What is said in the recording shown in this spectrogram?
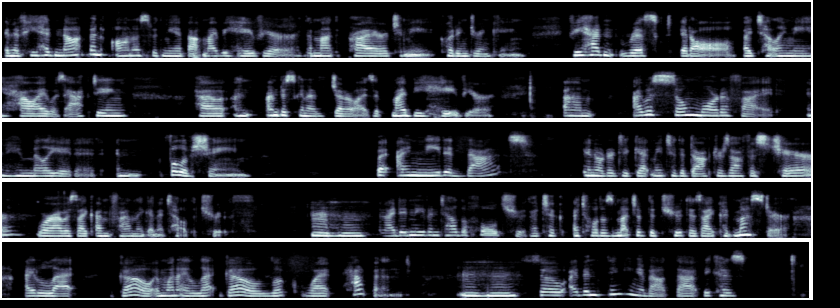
And if he had not been honest with me about my behavior the month prior to me quitting drinking, if he hadn't risked it all by telling me how I was acting, how I'm, I'm just going to generalize it, my behavior, um, I was so mortified and humiliated and full of shame. But I needed that in order to get me to the doctor's office chair where I was like, I'm finally going to tell the truth. Mm-hmm. And I didn't even tell the whole truth. I took I told as much of the truth as I could muster. I let go. And when I let go, look what happened. Mm-hmm. So I've been thinking about that because,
